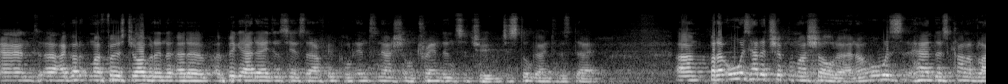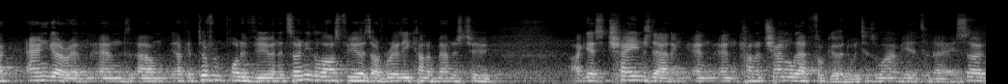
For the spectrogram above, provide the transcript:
and uh, I got my first job at, a, at a, a, big ad agency in South Africa called International Trend Institute, which is still going to this day. Um, but I always had a chip on my shoulder, and I always had this kind of like anger and, and um, like a different point of view. And it's only the last few years I've really kind of managed to, I guess, change that and, and, and kind of channel that for good, which is why I'm here today. So,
